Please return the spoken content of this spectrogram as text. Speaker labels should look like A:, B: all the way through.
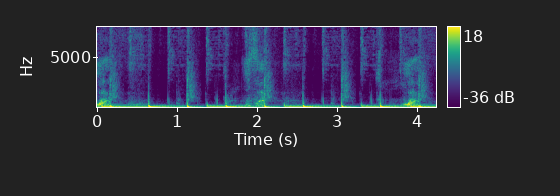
A: love, love.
